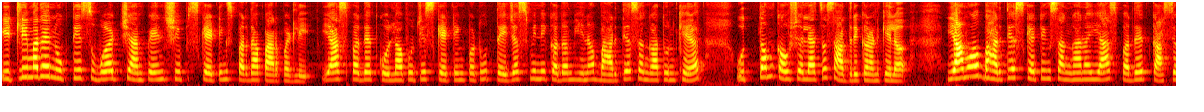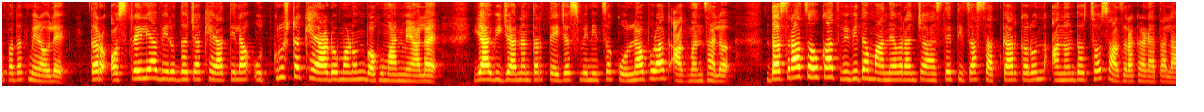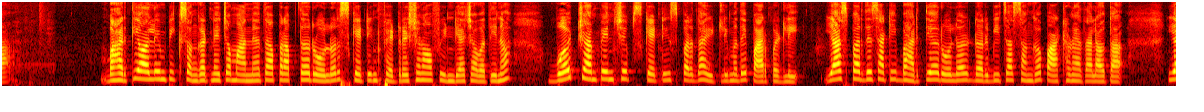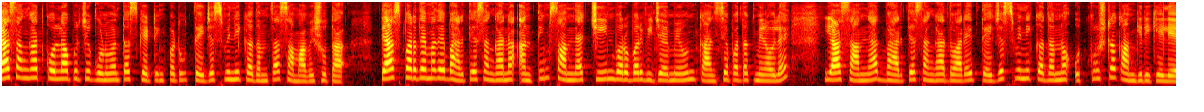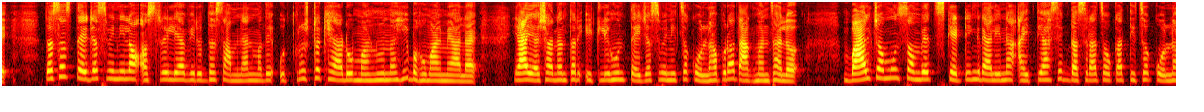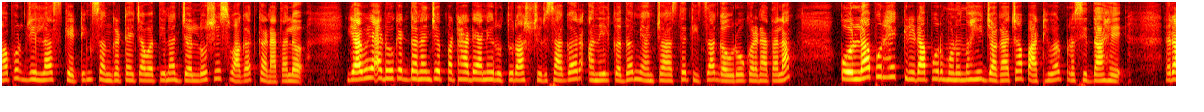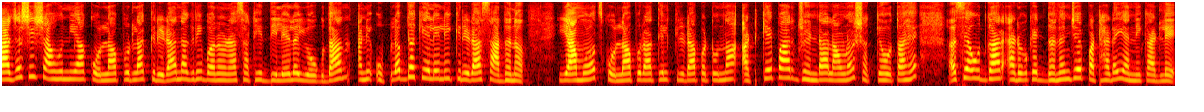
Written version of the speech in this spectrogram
इटलीमध्ये नुकतीच world championship skating स्पर्धा पार पडली. या स्पर्धेत कोल्हापूरची स्केटिंगपटू तेजस्विनी कदम हिनं भारतीय संघातून खेळत उत्तम कौशल्याचं सादरीकरण केलं. यामुळं भारतीय स्केटिंग संघानं या स्पर्धेत कांस्यपदक मिळवलंय. तर ऑस्ट्रेलिया विरुद्धच्या खेळात तिला उत्कृष्ट खेळाडू म्हणून बहुमान मिळालाय. या विजयानंतर तेजस्विनीचं कोल्हापुरात आगमन झालं. दसरा चौकात विविध मान्यवरांच्या हस्ते तिचा सत्कार करून आनंदोत्सव साजरा करण्यात आला. भारतीय ऑलिम्पिक संघटनेच्या मान्यताप्राप्त रोलर स्केटिंग फेडरेशन ऑफ इंडियाच्या वतीनं वर्ल्ड चॅम्पियनशिप स्केटिंग स्पर्धा इटलीमध्ये पार पडली. या स्पर्धेसाठी भारतीय रोलर डर्बीचा संघ पाठवण्यात आला होता. या संघात कोल्हापूरचे गुणवंत स्केटिंगपटू तेजस्विनी कदमचा समावेश होता. त्या स्पर्धेमध्ये भारतीय संघानं अंतिम सामन्यात चीनबरोबर विजय मिळवून कांस्य पदक मिळवलंय. या सामन्यात भारतीय संघाद्वारे तेजस्विनी कदमनं उत्कृष्ट कामगिरी केली आहे. तसंच तेजस्विनीला ऑस्ट्रेलियाविरुद्ध सामन्यांमध्ये उत्कृष्ट खेळाडू म्हणूनही बहुमान मिळाला आहे या यशानंतर इटलीहून तेजस्विनीचं कोल्हापुरात आगमन झालं. बालचमून समवेत स्केटिंग रॅलीनं ऐतिहासिक दसरा चौकात तिचं कोल्हापूर जिल्हा स्केटिंग संघटनेच्या वतीनं जल्लोषी स्वागत करण्यात आलं. यावेळी ॲडव्होकेट धनंजय पठाडे आणि ऋतुराज क्षीरसागर अनिल कदम यांच्या हस्ते तिचा गौरव करण्यात आला. कोल्हापूर हे क्रीडापूर म्हणूनही जगाच्या पाठीवर प्रसिद्ध आहे. राजश्री शाहूंनी या कोल्हापूरला क्रीडानगरी बनवण्यासाठी दिलेलं योगदान आणि उपलब्ध केलेली क्रीडा साधनं. यामुळंच कोल्हापुरातील क्रीडापटूंना अटकेपार झेंडा लावणं शक्य होत आहे असे उद्गार ॲडव्होकेट धनंजय पठाडे यांनी काढले.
